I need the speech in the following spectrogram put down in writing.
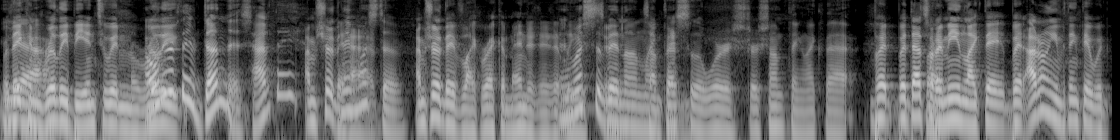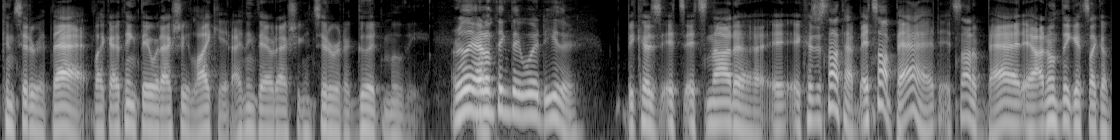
where they can really be into it in a I wonder really. if they've done this. Have they? I'm sure they, They have. must have. I'm sure they've like recommended it at It least. must have been on like something. Best of the Worst or something like that. But but that's what I mean. Like they, but I don't even think they would consider it that. Like I think they would actually like it. I think they would actually consider it a good movie Really, I don't think they would either. Because it's it's not a because it's not that it's not bad. It's not a bad. I don't think it's like a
